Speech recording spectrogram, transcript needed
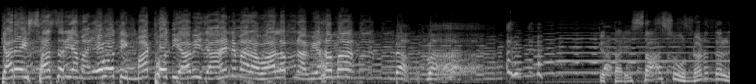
ક્યારેય સાસરિયામાં એવો થી માઠો દી આવી જાય ને મારા વાલપના વ્યાહમાં કે તારી સાસુ નણદલ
